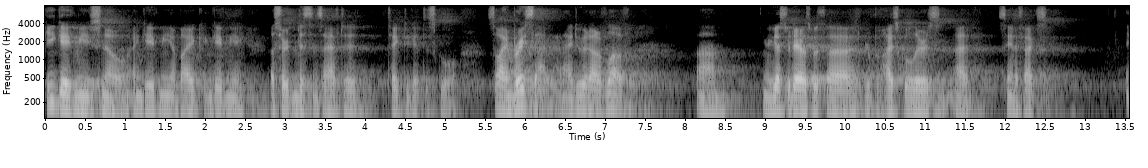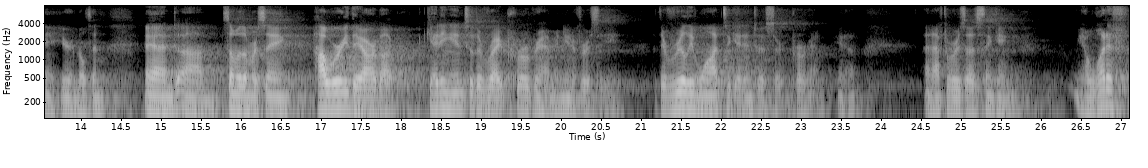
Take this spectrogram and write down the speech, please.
he gave me snow and gave me a bike and gave me a certain distance I have to take to get to school. So I embrace that and I do it out of love. Um, yesterday I was with a group of high schoolers at St. FX eh, here in Milton, and um, some of them were saying how worried they are about getting into the right program in university. That they really want to get into a certain program, you know. And afterwards, I was thinking, you know, what if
